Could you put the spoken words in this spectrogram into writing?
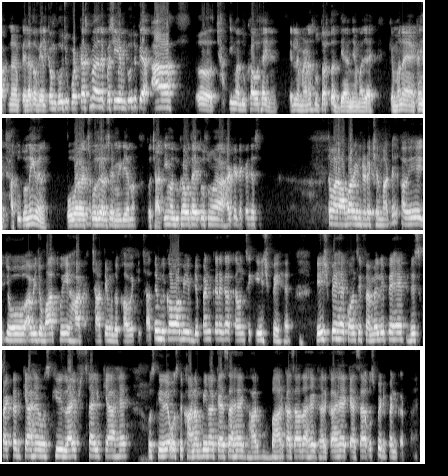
આપને પહેલા તો વેલકમ કહું છું પોડકાસ્ટમાં અને પછી એમ કહું છું કે આ છાતીમાં દુખાવો થાય ને એટલે માણસનું તરત જ ધ્યાન જેમાં જાય કે મને કંઈ થતું તો નહીં હોય ને ઓવર એક્સપોઝર છે મીડિયાનો તો છાતીમાં દુખાવો થાય તો શું આ હાર્ટ એટેક જ હશે तुम्हारा आभार इंट्रोडक्शन माटे अब ये जो अभी जो बात हुई हार्ट छाती में दुखावे की छाती में दुखावा अभी डिपेंड करेगा कौन सी एज पे है एज पे है कौन सी फैमिली पे है रिस्क फैक्टर क्या है उसकी लाइफ स्टाइल क्या है उसकी उसका खाना पीना कैसा है घर बाहर का ज़्यादा है घर का है कैसा है उस पर डिपेंड करता है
